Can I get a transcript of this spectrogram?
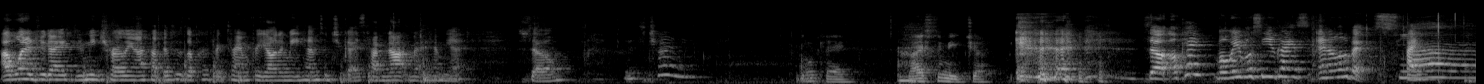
I wanted you guys to meet Charlie, and I thought this was the perfect time for y'all to meet him since you guys have not met him yet. So it's Charlie. Okay. Nice to meet you. so okay, well we will see you guys in a little bit. Bye. Bye.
